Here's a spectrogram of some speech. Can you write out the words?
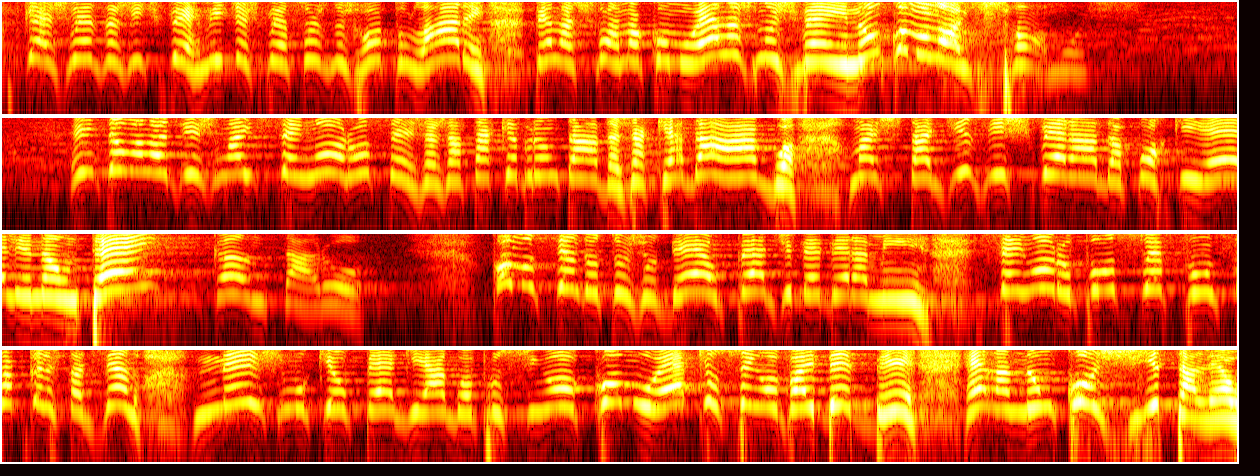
Porque às vezes a gente permite as pessoas nos rotularem pelas formas como elas nos veem, não como nós somos. Então ela diz, mas Senhor, ou seja, já está quebrantada, já quer dar água, mas está desesperada porque ele não tem cântaro. Como sendo tu judeu, pede beber a mim. Senhor, o poço é fundo. Sabe o que ele está dizendo? Mesmo que eu pegue água para o Senhor, como é que o Senhor vai beber? Ela não cogita, Léo,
